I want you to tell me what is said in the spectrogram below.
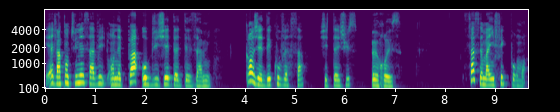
Et elle va continuer sa vie. On n'est pas obligé d'être des amis. Quand j'ai découvert ça, j'étais juste heureuse. Ça, c'est magnifique pour moi.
